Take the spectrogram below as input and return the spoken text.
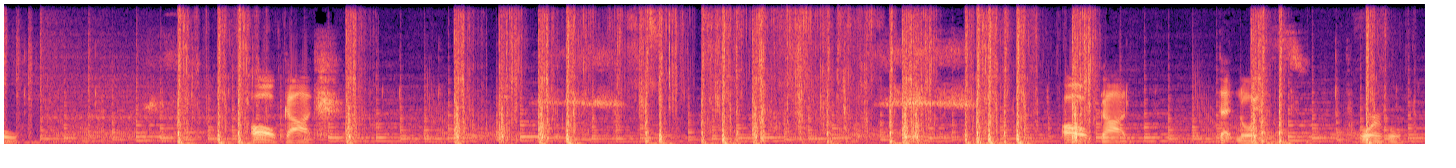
Oh. Oh god. Oh god. That noise is horrible.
